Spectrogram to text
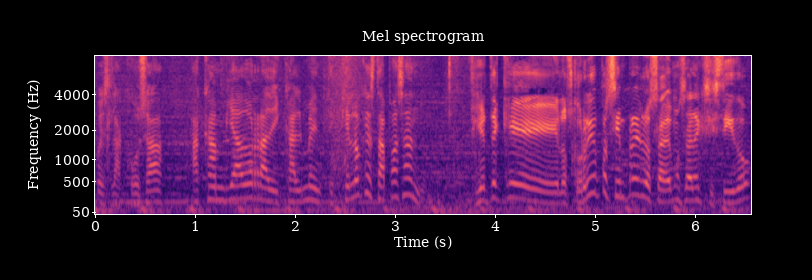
pues la cosa ha cambiado radicalmente. ¿Qué es lo que está pasando? Fíjate que los corridos pues siempre lo sabemos, han existido.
